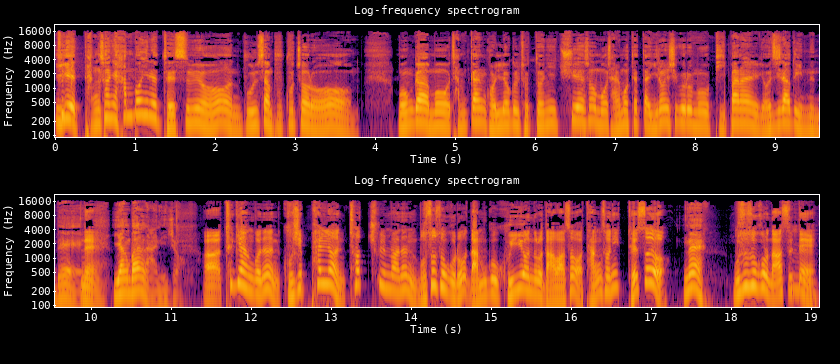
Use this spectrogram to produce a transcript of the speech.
이게 당선이 한 번이라도 됐으면 부울산 북구처럼 뭔가 뭐 잠깐 권력을 줬더니 취해서 뭐 잘못했다 이런 식으로 뭐 비판할 여지라도 있는데 네. 이 양반은 아니죠. 아, 특이한 거는 98년 첫 출마는 무소속으로 남구 구의원으로 나와서 당선이 됐어요. 네. 무소속으로 나왔을 때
